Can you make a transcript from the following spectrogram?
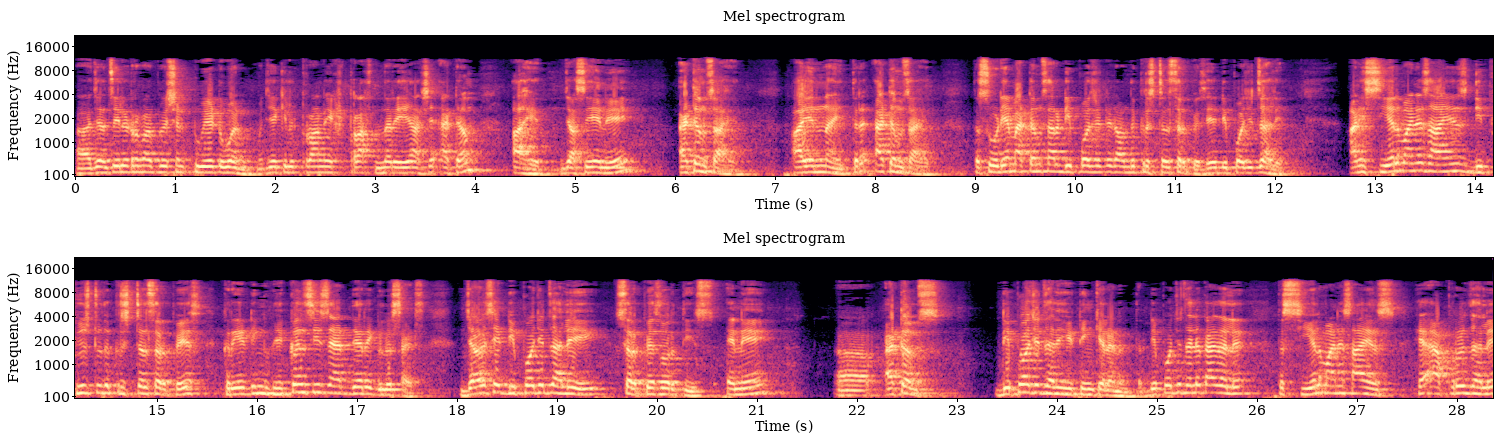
ज्यांचं electron configuration two eight one म्हणजे एक इलेक्ट्रॉन एक्स्ट्रा असणारे हे असे ॲटम आहेत. जसे एन ए ॲटम्स आहेत. आयन नाही तर ॲटम्स आहेत. तर sodium atoms are deposited on the crystal surface हे डिपॉझिट झाले. आणि C L minus ions diffuse to the crystal surface creating vacancies at the regular sites ज्यावेळेस हे डिपॉझिट झाले सरफेसवरती एन ए ॲटम्स डिपॉझिट झाले हिटिंग केल्यानंतर. डिपॉझिट झालं काय झालं? तर सी एल मायनस आयन्स हे अप्रोच झाले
